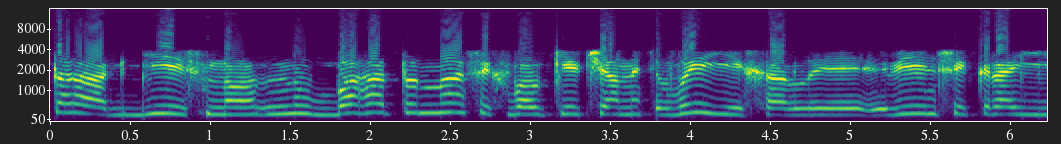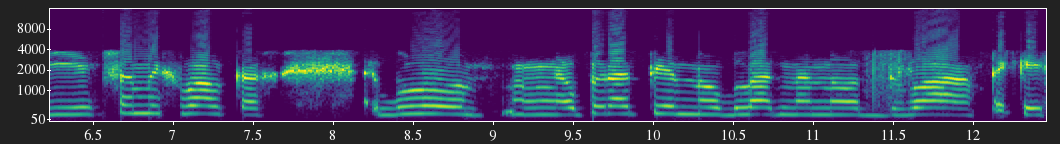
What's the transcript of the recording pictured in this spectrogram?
Так, дійсно, ну багато наших валківчан виїхали в інші краї. В самих валках було оперативно обладнано два таких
